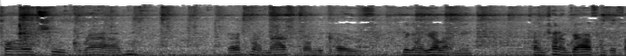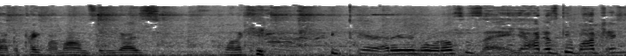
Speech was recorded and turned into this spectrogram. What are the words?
trying to grab, I gotta my mask on because they're gonna yell at me. So I'm trying to grab something so I can prank my mom. So you guys wanna keep, yeah, I don't even know what else to say. Y'all just keep watching.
